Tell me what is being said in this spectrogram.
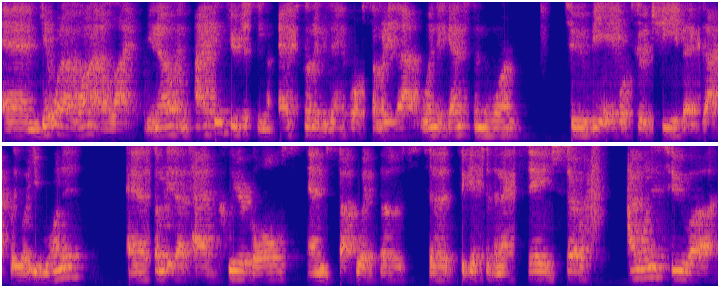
and get what I want out of life? You know, and I think you're just an excellent example of somebody that went against the norm to be able to achieve exactly what you wanted. And as somebody that's had clear goals and stuck with those to, to get to the next stage. So I wanted to, uh,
